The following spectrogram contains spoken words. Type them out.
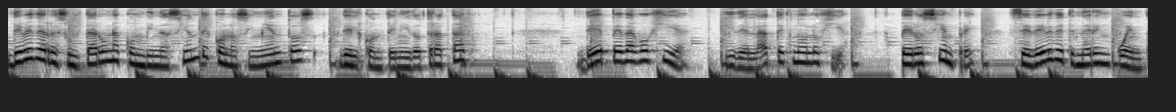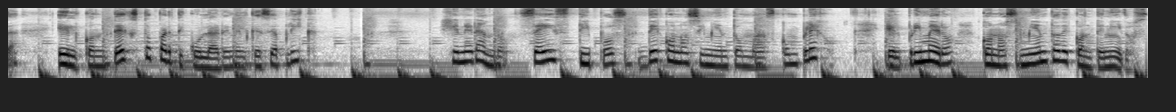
debe de resultar una combinación de conocimientos del contenido tratado, de pedagogía y de la tecnología, pero siempre se debe de tener en cuenta el contexto particular en el que se aplica generando seis tipos de conocimiento más complejo. El primero, conocimiento de contenidos,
